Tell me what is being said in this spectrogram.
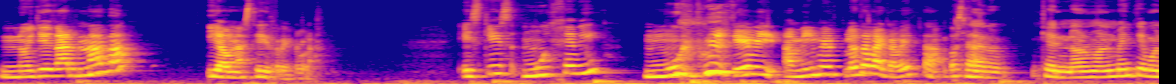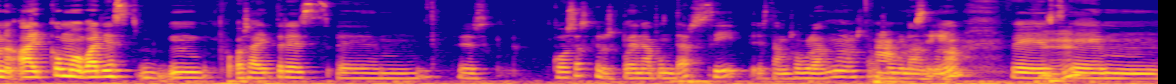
no llegar nada, y aún así regla. Es que es muy heavy, muy, muy heavy. A mí me explota la cabeza. O sea, claro, que normalmente, bueno, hay como varias, mm, o sea, hay tres, eh, tres cosas que nos pueden apuntar si estamos ovulando o no estamos Ah, ovulando, sí. ¿no? Pues, em,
